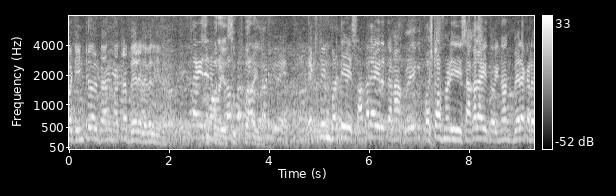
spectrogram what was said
ಬಟ್ ಇಂಟರ್ವಲ್ ಬ್ಯಾಂಕ್ ಮಾತ್ರ ಬೇರೆ ಲೆವೆಲ್ಗಿದೆ ಸೂಪರ್ ಆಗಿದೆ ಸೂಪರ್ ಆಗಿದೆ. ನೆಕ್ಸ್ಟ್ ಇನ್ ಬರ್ತೀವಿ ಸಾಕಾಗಿರುತ್ತಣ್ಣ ಫಸ್ಟ್ ಹಾಫ್ ನೋಡಿ ಸಾಕಾಗಿತ್ತು ಇನ್ನೊಂದು ಬೇರೆ ಕಡೆ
